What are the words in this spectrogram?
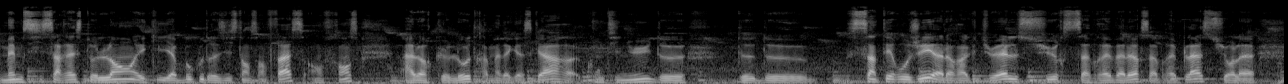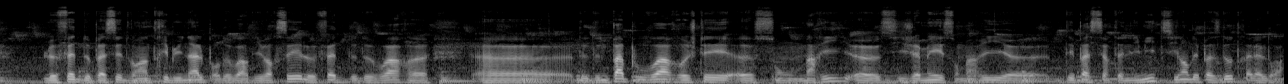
même si ça reste lent et qu'il y a beaucoup de résistance en face, en France, alors que l'autre, à Madagascar, continue de, de, de s'interroger à l'heure actuelle sur sa vraie valeur, sa vraie place, sur le fait de passer devant un tribunal pour devoir divorcer, le fait de devoir euh, euh, de, ne pas pouvoir rejeter euh, son mari si jamais son mari dépasse certaines limites. S'il en dépasse d'autres, elle a le droit.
